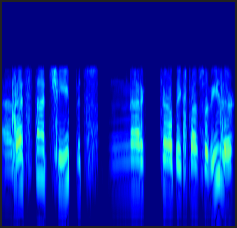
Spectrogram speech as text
Uh, that's not cheap. It's not terribly expensive either.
